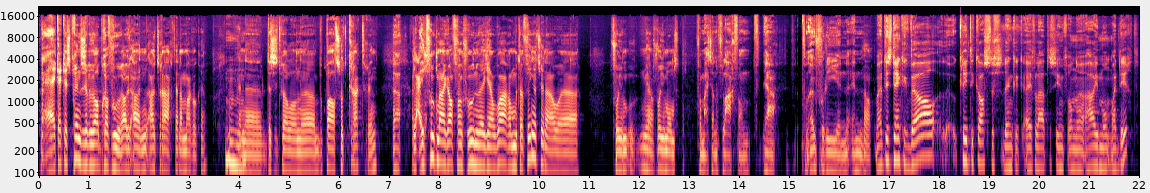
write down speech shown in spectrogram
Nee, kijk, sprinters hebben wel bravoure, uit- uit- uiteraard. En dat mag ook, hè. Mhm. En eh, er zit wel een eh, bepaald soort karakter in. Ja. Ik vroeg mij af van Groenewegen, ja, waarom moet dat vingertje nou eh, voor, je, ja, voor je mond? Van mij is dat een vlaag van, ja, van euforie. En, en Maar het is denk ik wel, criticas dus denk ik even laten zien van hou je mond maar dicht.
